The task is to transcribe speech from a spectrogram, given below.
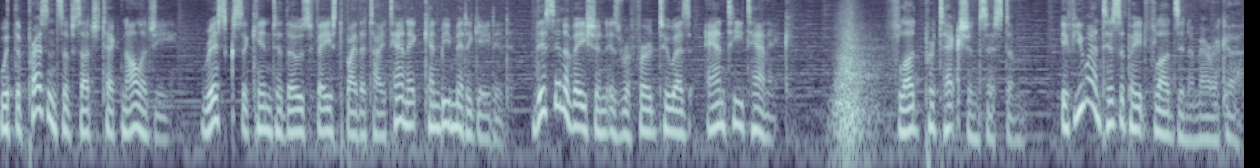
With the presence of such technology, risks akin to those faced by the Titanic can be mitigated. This innovation is referred to as anti-tannic. Flood Protection System If you anticipate floods in America,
